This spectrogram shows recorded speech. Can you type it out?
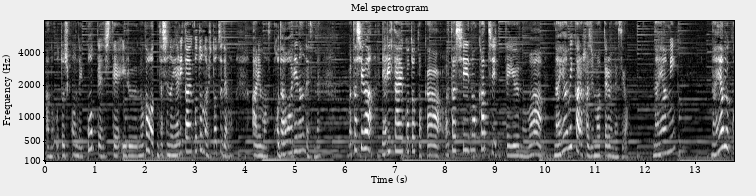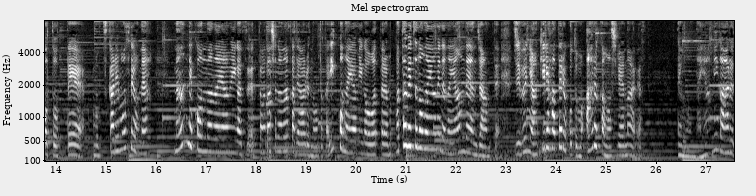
あの落とし込んでいこうってしているのが私のやりたいことの一つでもあります。こだわりなんですね。私がやりたいこととか私の価値っていうのは悩みから始まってるんですよ。悩み？悩むことってもう疲れますよね。なんでこんな悩みがずっと私の中であるのとか1個悩みが終わったらまた別の悩みで悩んでんじゃんって自分に呆れ果てることもあるかもしれないです。でも悩みがある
